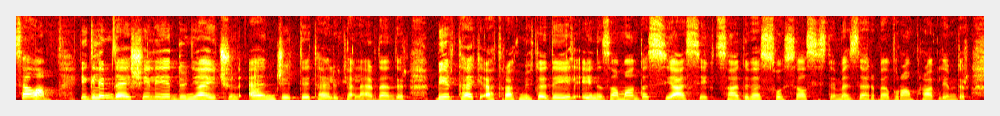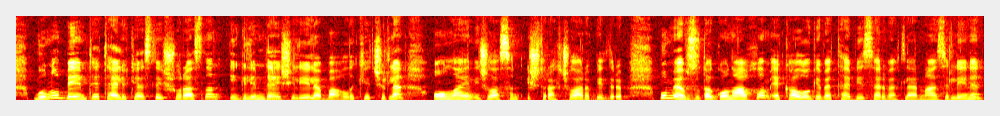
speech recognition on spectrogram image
Salam. İqlim dəyişikliyi dünya üçün ən ciddi təhlükələrdəndir. Bir tək ətraf mühitə deyil, eyni zamanda siyasi, iqtisadi və sosial sistemə zərbə vuran problemdir. Bunu BMT Təhlükəsizlik Şurasının iqlim dəyişikliyi ilə bağlı keçirilən onlayn iclasın iştirakçıları bildirib. Bu mövzuda qonağım Ekologiya və Təbii Sərvətlər Nazirliyinin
